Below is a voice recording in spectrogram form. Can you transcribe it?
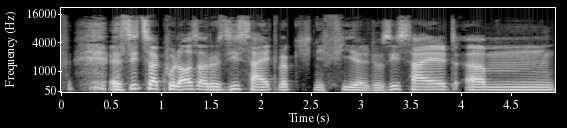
es sieht zwar cool aus, aber du siehst halt wirklich nicht viel. Du siehst halt ähm,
